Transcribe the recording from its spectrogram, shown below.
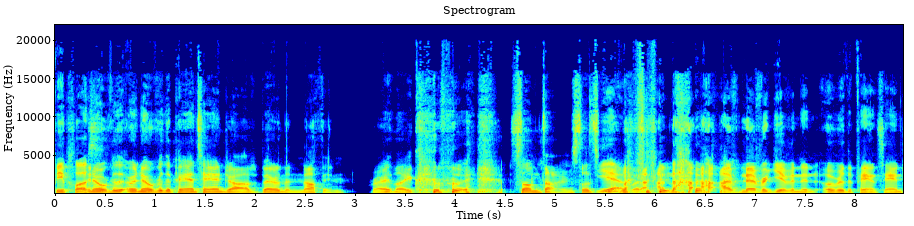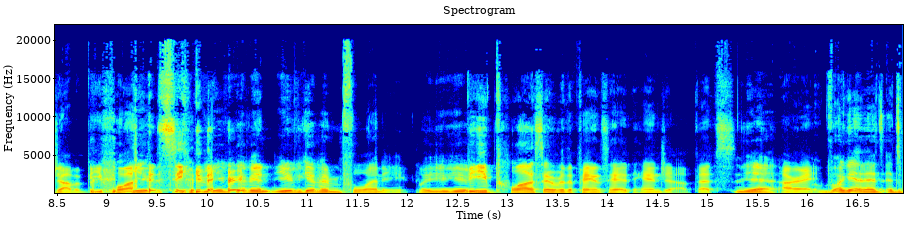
B plus. an over the, an over the pants hand job's better than nothing, right? Like sometimes. Let's be- yeah, let's but I'm not, I've never given an over the pants hand job a B plus You, you've given you've given plenty. Like you give, B plus over the pants hand, hand job. That's yeah. all right. Again, it's, it's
